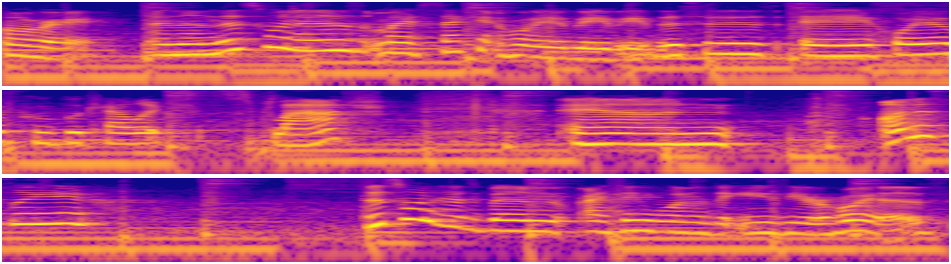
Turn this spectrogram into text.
Alright, and then this one is my second Hoya baby. This is a Hoya Pubicalyx Splash. And honestly, this one has been, I think, one of the easier Hoyas.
